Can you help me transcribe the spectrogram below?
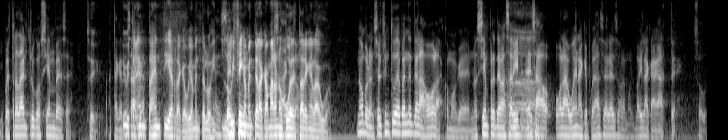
Y puedes tratar el truco 100 veces. Sí. Hasta que Y te estás, en, salga. estás en tierra, que obviamente logísticamente la cámara no puede estar en el agua. No, pero en surfing tú dependes de las olas. Como que no siempre te va a salir Ah. esa ola buena que puedes hacer eso. A lo mejor va y la cagaste. So,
